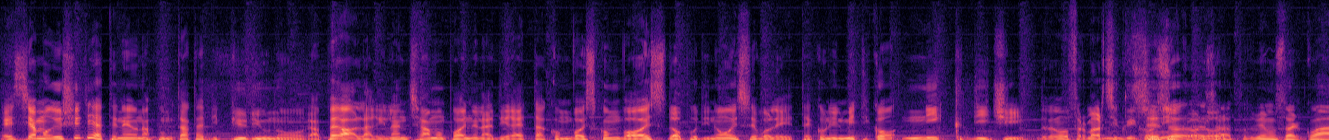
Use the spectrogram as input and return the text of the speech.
E siamo riusciti a tenere una puntata di più di un'ora, però la rilanciamo poi nella diretta con Voice con Voice dopo di noi, se volete, con il mitico Nick DG. Dobbiamo fermarci qui Sì, con so- Nico, allora. Esatto, dobbiamo stare qua.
